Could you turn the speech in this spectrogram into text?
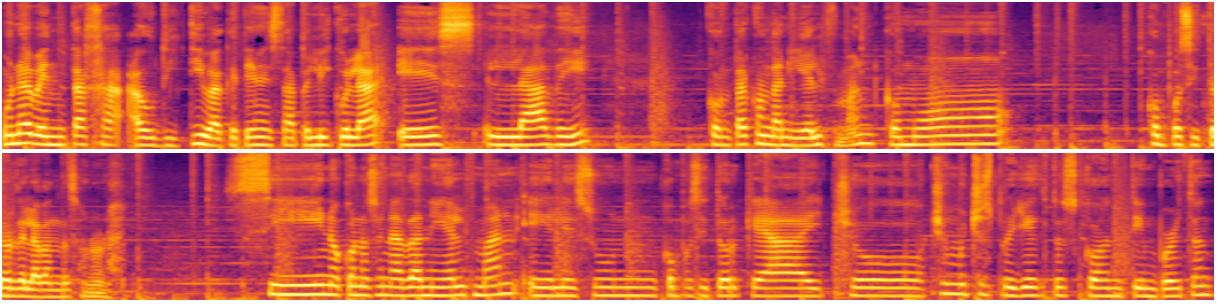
una ventaja auditiva que tiene esta película es la de contar con Danny Elfman como compositor de la banda sonora. Si no conocen a Danny Elfman, él es un compositor que ha hecho, muchos proyectos con Tim Burton,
